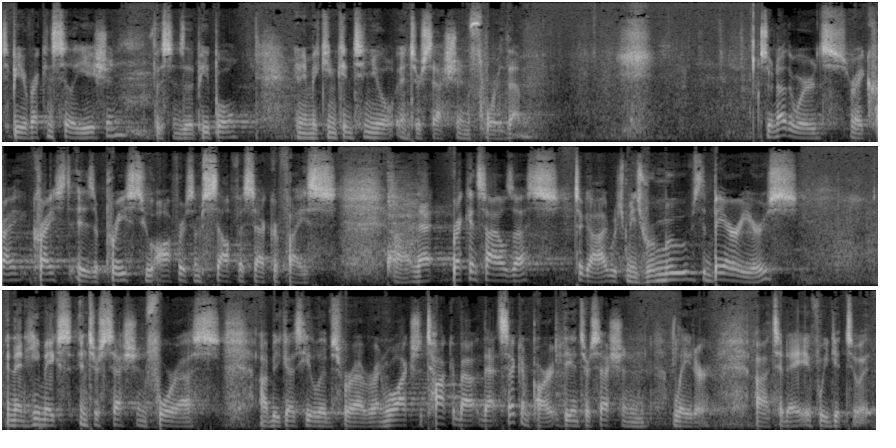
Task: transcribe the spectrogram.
to be a reconciliation for the sins of the people and in making continual intercession for them. So, in other words, right, Christ is a priest who offers himself a sacrifice uh, that reconciles us to God, which means removes the barriers and then he makes intercession for us uh, because he lives forever. And we'll actually talk about that second part, the intercession, later uh, today if we get to it.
